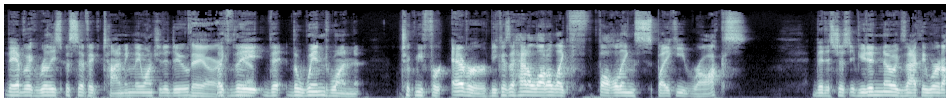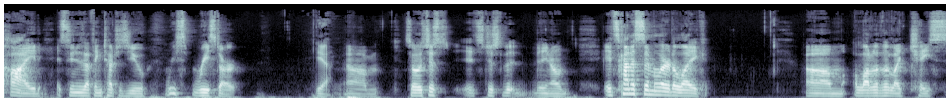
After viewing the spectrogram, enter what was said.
They have like really specific timing they want you to do. They are, like the the the wind one took me forever because it had a lot of like falling spiky rocks. That it's just if you didn't know exactly where to hide, as soon as that thing touches you, re- restart. yeah Um, so it's just it's just the you know it's kind of similar to like um a lot of the like chase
